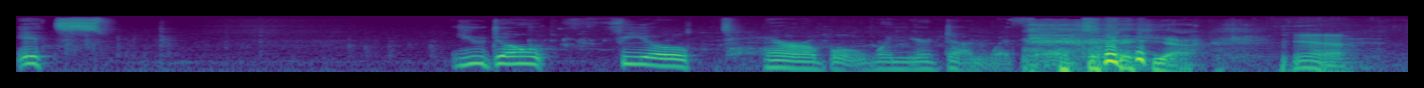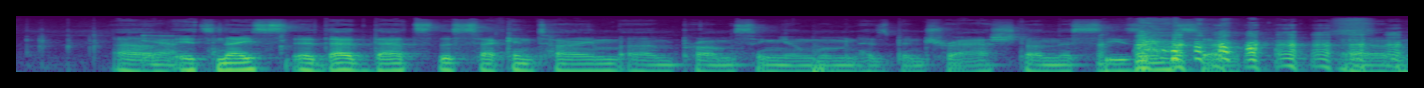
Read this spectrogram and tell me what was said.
it's you don't feel terrible when you're done with it. yeah. Yeah. Um, yeah. It's nice uh, that that's the second time um, "Promising Young Woman" has been trashed on this season, so um,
